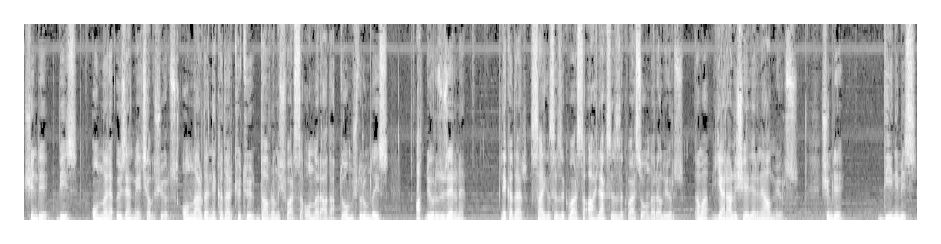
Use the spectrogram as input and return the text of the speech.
Şimdi biz onlara özenmeye çalışıyoruz. Onlarda ne kadar kötü davranış varsa onlara adapte olmuş durumdayız. Atlıyoruz üzerine. Ne kadar saygısızlık varsa, ahlaksızlık varsa onları alıyoruz. Ama yararlı şeylerini almıyoruz. Şimdi dinimiz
